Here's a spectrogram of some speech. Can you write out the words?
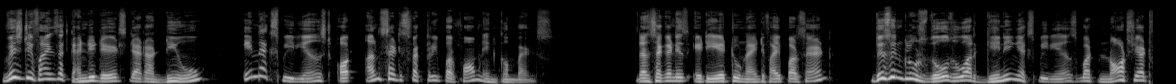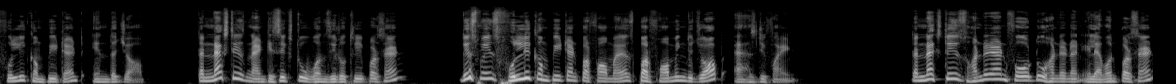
which defines the candidates that are new, inexperienced or unsatisfactory performed incumbents. Then second is 88 to 95%. This includes those who are gaining experience but not yet fully competent in the job. The next is 96 to 103%. This means fully competent performance performing the job as defined. The next is 104 to 111%.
